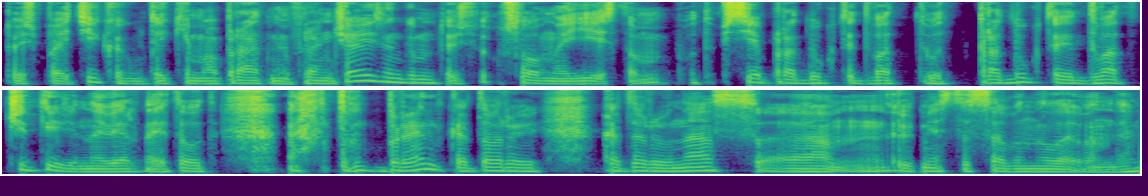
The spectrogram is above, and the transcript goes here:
То есть пойти как бы таким обратным франчайзингом, то есть условно есть там вот все продукты, 20, вот продукты 24, наверное, это вот тот бренд, который, который у нас э, вместо 7-Eleven, да.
